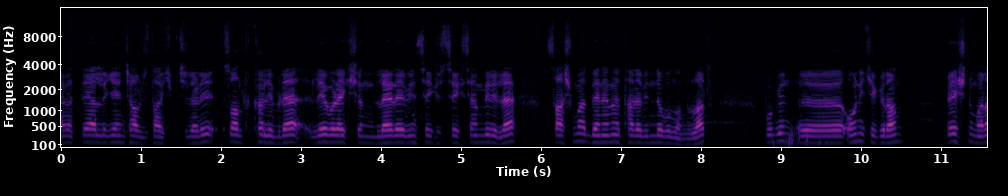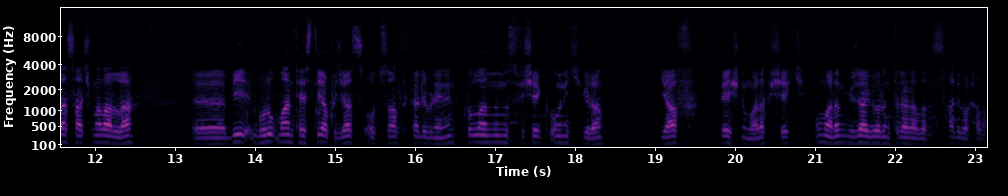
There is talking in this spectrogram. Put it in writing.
Evet değerli genç avcı takipçileri 36 kalibre lever action LR 1881 ile saçma deneme talebinde bulundular. Bugün e, 12 gram 5 numara saçmalarla e, bir grupman testi yapacağız 36 kalibrenin. Kullandığımız fişek 12 gram yaf 5 numara fişek. Umarım güzel görüntüler alırız. Hadi bakalım.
